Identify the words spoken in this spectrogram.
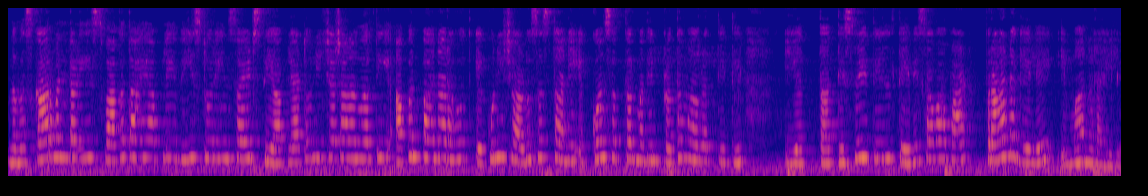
नमस्कार मंडळी स्वागत आहे आपले व्ही स्टोरी इन्साइट्स या आपल्या आठवणीच्या चॅनलवरती आपण पाहणार आहोत एकोणीसशे अडुसष्ट आणि एकोणसत्तर मधील प्रथम आवृत्तीतील इयत्ता तिसरीतील तेविसावा पाठ प्राण गेले इमान राहिले.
